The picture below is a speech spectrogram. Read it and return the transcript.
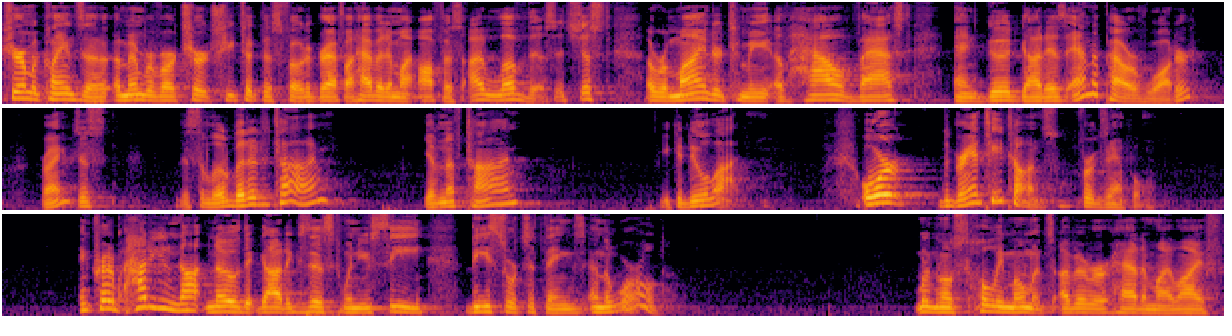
Cheryl McLean's a, a, member of our church. She took this photograph. I have it in my office. I love this. It's just a reminder to me of how vast and good God is and the power of water, right? Just, just a little bit at a time. You have enough time, you can do a lot. Or the Grand Tetons, for example. Incredible. How do you not know that God exists when you see these sorts of things in the world? One of the most holy moments I've ever had in my life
